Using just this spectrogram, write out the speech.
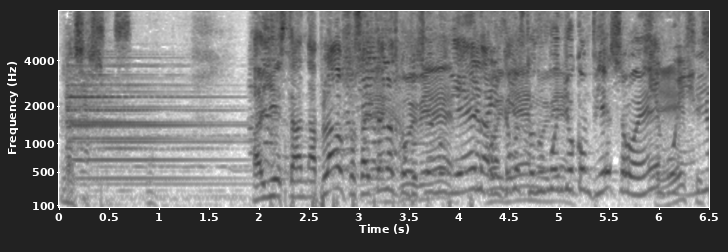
Gracias. Ahí están, aplausos, ahí están las Muy confesiones muy bien, muy Arrancamos bien, con un buen bien. yo confieso, ¿eh? Qué bueno sí, sí.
